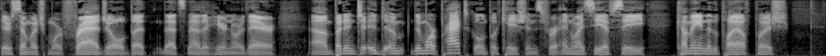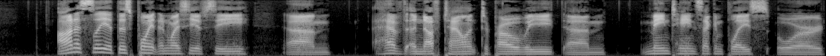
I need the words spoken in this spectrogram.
they're so much more fragile, but that's neither here nor there. Um, but into um, the more practical implications for NYCFC coming into the playoff push, honestly, at this point, NYCFC um, have enough talent to probably um, maintain second place or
